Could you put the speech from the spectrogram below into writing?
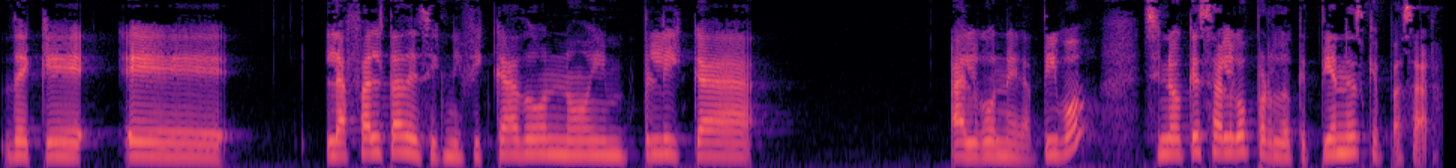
de que eh, la falta de significado no implica algo negativo, sino que es algo por lo que tienes que pasar.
